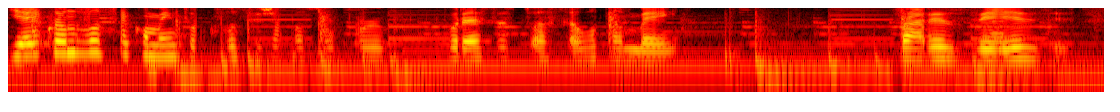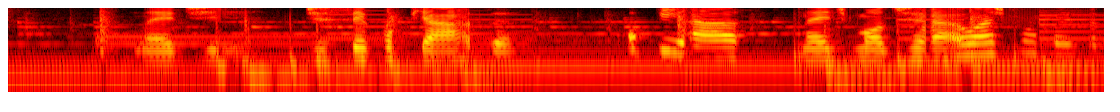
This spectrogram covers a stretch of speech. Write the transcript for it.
E aí, quando você comentou que você já passou por, por essa situação também, várias vezes, né, de, de ser copiada, copiar, né, de modo geral, eu acho que é uma coisa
